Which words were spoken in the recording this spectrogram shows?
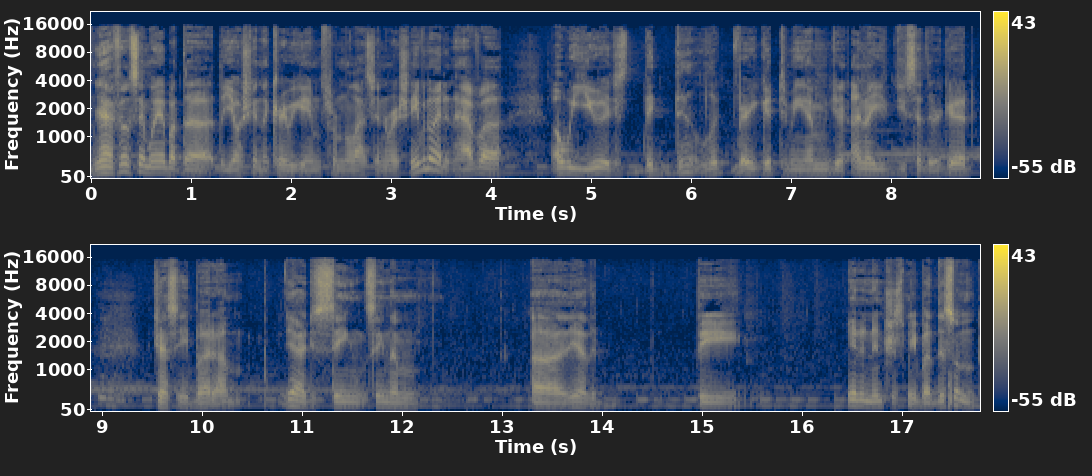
Yeah, I feel the same way about the the Yoshi and the Kirby games from the last generation. Even though I didn't have a a Wii U, it just they didn't look very good to me. I mean, I know you, you said they're good, Jesse, but um, yeah, just seeing seeing them, uh, yeah, the the it didn't interest me, but this one,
